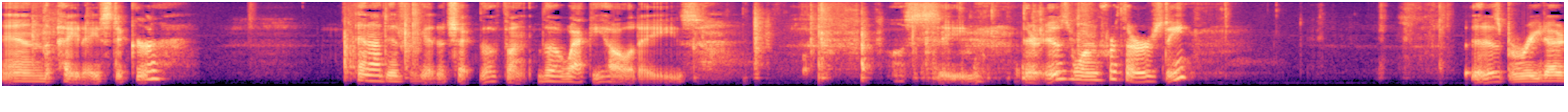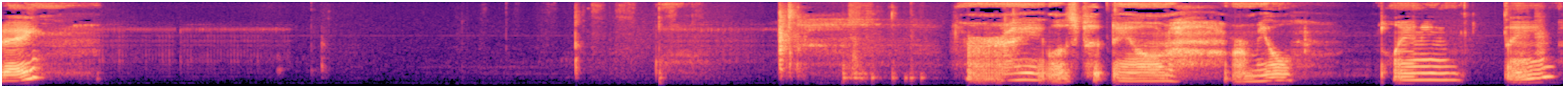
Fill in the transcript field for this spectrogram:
and the payday sticker. And I did forget to check the fun, the wacky holidays. Let's see. There is one for Thursday. It is burrito day. Alright, let's put down our meal planning thing.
